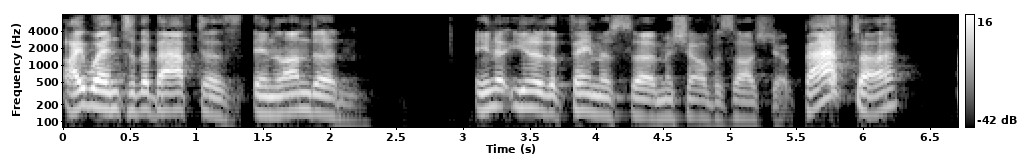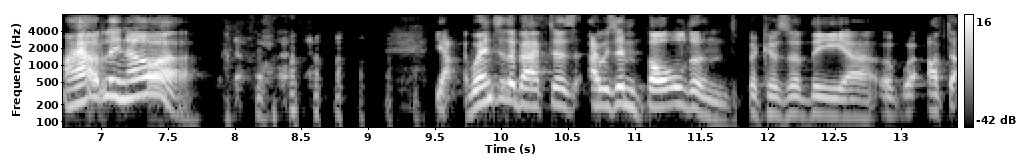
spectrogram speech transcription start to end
I went to the BAFTAs in London. You know, you know the famous uh, Michelle Visage joke. BAFTA? I hardly know her. Yeah, I went to the BAFTAs. I was emboldened because of the uh, after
